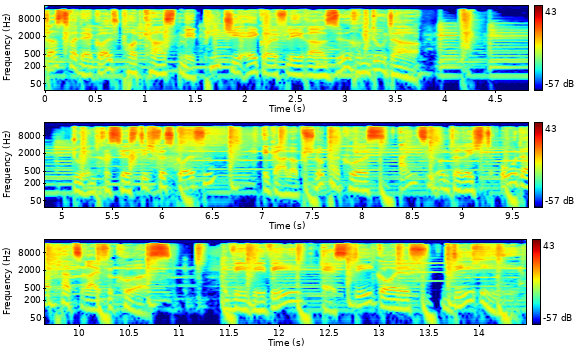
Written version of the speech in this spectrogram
Das war der Golf-Podcast mit PGA-Golflehrer Sören Duda. Du interessierst dich fürs Golfen? Egal ob Schnupperkurs, Einzelunterricht oder Platzreifekurs. www.sdgolf.de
